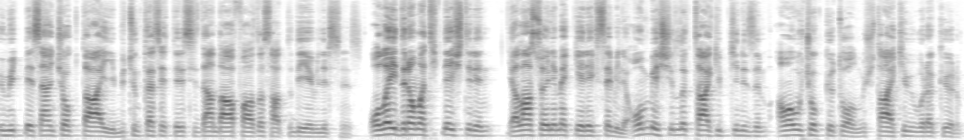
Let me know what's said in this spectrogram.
Ümit Besen çok daha iyi. Bütün kasetleri sizden daha fazla sattı diyebilirsiniz. Olayı dramatikleştirin. Yalan söylemek gerekse bile. 15 yıllık takipçinizim ama bu çok kötü olmuş. Takibi bırakıyorum.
